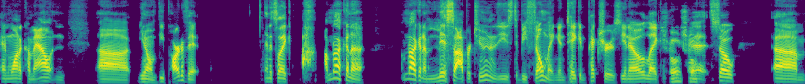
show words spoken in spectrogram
and want to come out and uh, you know and be part of it. And it's like ah, I'm not gonna I'm not gonna miss opportunities to be filming and taking pictures. You know, like Sure, sure. uh, so um,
